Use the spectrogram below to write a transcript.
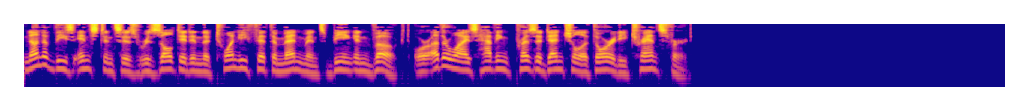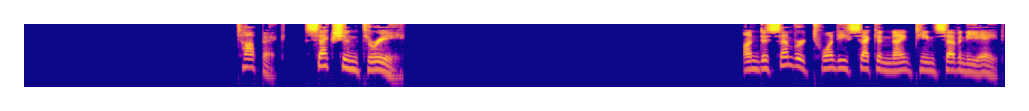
None of these instances resulted in the 25th Amendments being invoked or otherwise having presidential authority transferred. Section 3 On December 22, 1978,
